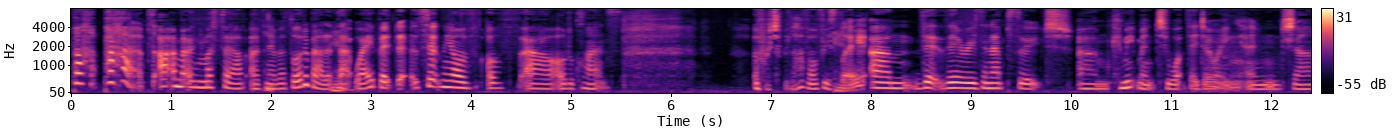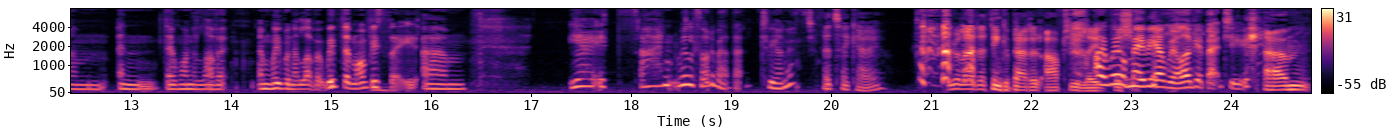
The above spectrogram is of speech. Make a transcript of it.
perhaps. I, I must say I've, I've, never thought about it yeah. that way, but uh, certainly of, of our older clients, which we love, obviously, yeah. um, that there is an absolute um, commitment to what they're doing, and um, and they want to love it, and we want to love it with them, obviously. Um, yeah, it's. I hadn't really thought about that, to be honest. That's okay. You're allowed to think about it after you leave. I will. Maybe I will. I'll get back to you. Um,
